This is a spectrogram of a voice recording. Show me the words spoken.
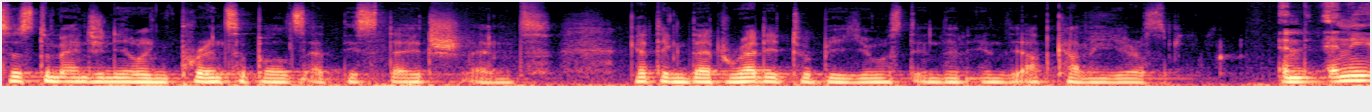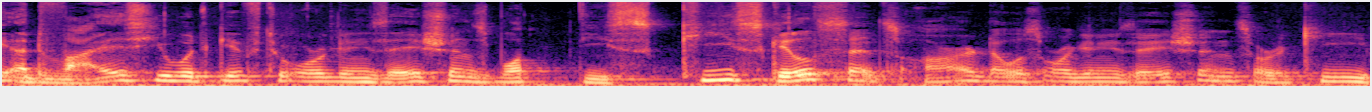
system engineering principles at this stage and getting that ready to be used in the in the upcoming years. And any advice you would give to organizations what these key skill sets are those organizations or key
